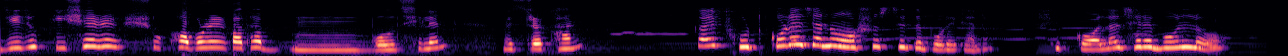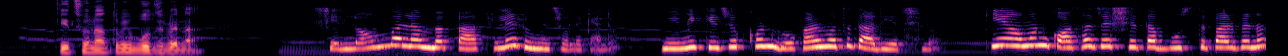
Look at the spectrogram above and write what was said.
জিজু কিসের সুখবরের কথা বলছিলেন মিস্টার খান? কায়েব ফুট করে যেন অস্বস্তিতে পড়ে গেল। সে গলা ঝেড়ে বলল কিছু না তুমি বুঝবে না। সে লম্বা লম্বা পা ফেলে রুমে চলে গেল। মিমি কিছুক্ষণ বোকার মতো দাঁড়িয়েছিল কি এমন কথা যে সে তা বুঝতে পারবে না?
